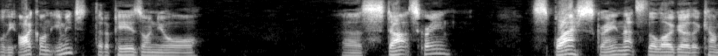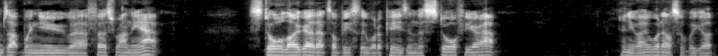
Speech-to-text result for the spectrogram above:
or the icon image that appears on your uh, start screen. Splash screen, that's the logo that comes up when you uh, first run the app. Store logo, that's obviously what appears in the store for your app. Anyway, what else have we got?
